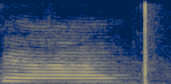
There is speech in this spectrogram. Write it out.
OK 啊。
